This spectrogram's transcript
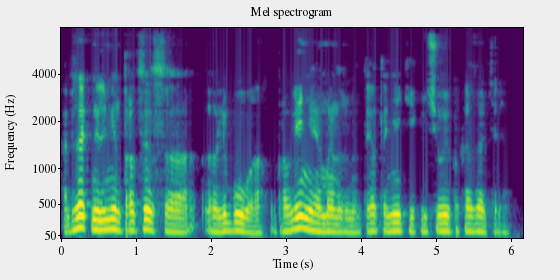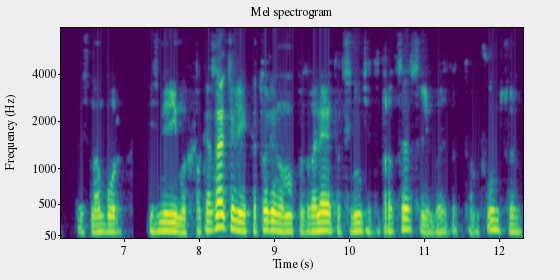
Обязательный элемент процесса э, любого управления менеджмента – это некие ключевые показатели. То есть набор измеримых показателей, которые нам позволяют оценить этот процесс, либо эту там, функцию.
